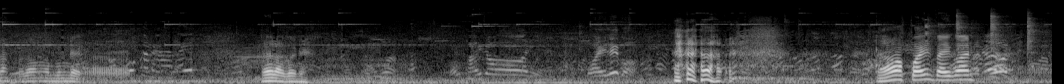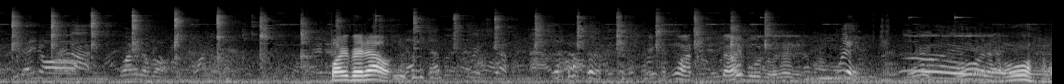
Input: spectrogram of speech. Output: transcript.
เนาะก็ลองกับมึงได้แล้วเราก็เนี่ย ปล่อยเลยบ่เอาปล่อยมันไปก่อน ปล่อยไปแล้ว วัดได้บุญหมดเลยเว้ยโอ้ยโอ้โห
